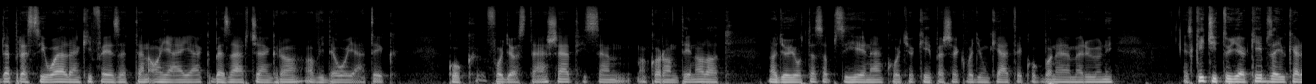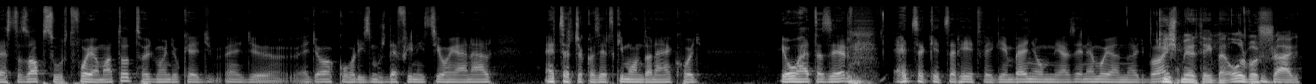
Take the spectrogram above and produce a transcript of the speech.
depresszió ellen kifejezetten ajánlják bezártságra a videójátékok fogyasztását, hiszen a karantén alatt nagyon jót tesz a pszichének, hogyha képesek vagyunk játékokban elmerülni. Ez kicsit ugye képzeljük el ezt az abszurd folyamatot, hogy mondjuk egy, egy, egy alkoholizmus definíciójánál egyszer csak azért kimondanák, hogy jó, hát azért egyszer-kétszer hétvégén benyomni azért nem olyan nagy baj. Kismértékben orvosság,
